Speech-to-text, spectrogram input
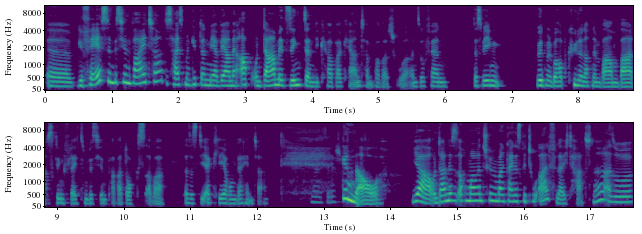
äh, Gefäße ein bisschen weiter. Das heißt, man gibt dann mehr Wärme ab und damit sinkt dann die Körperkerntemperatur. Insofern, deswegen wird man überhaupt kühler nach einem warmen Bad. Das klingt vielleicht so ein bisschen paradox, aber das ist die Erklärung dahinter. Ja. Genau. Ja, und dann ist es auch immer ganz schön, wenn man ein kleines Ritual vielleicht hat. Ne? Also,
